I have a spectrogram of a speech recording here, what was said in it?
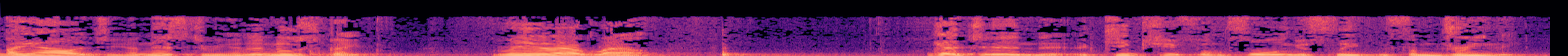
Biology and history and a newspaper. Read it out loud. Get you in there. It keeps you from falling asleep and from dreaming.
